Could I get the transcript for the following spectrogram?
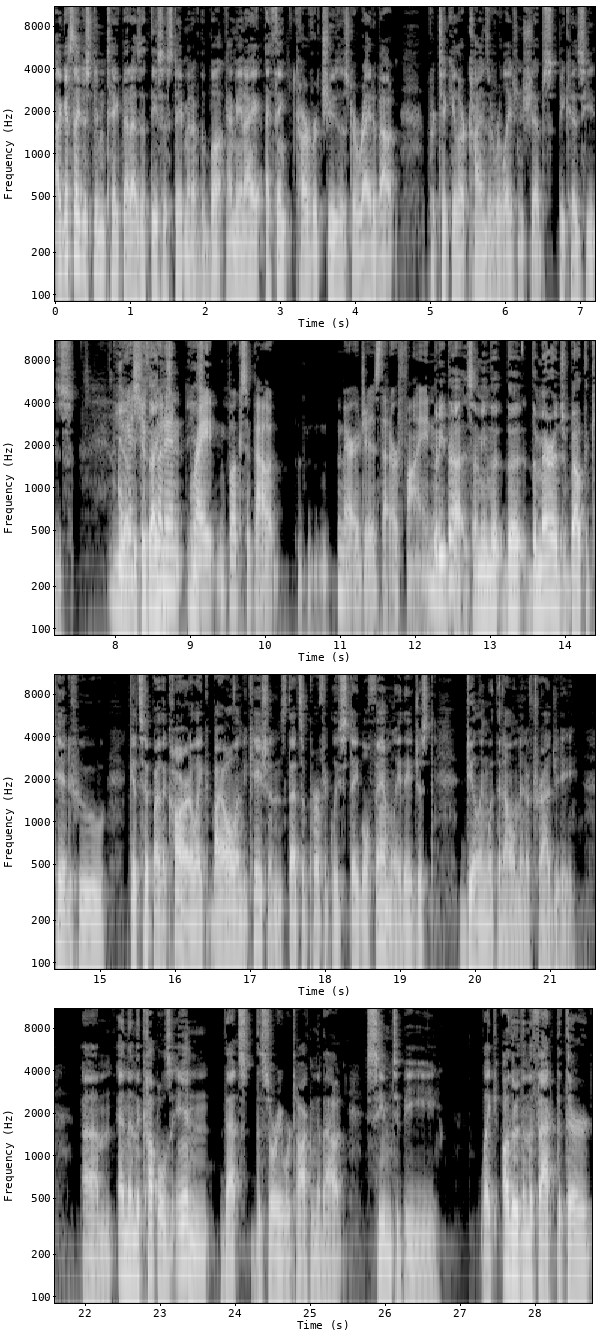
I guess I just didn't take that as a thesis statement of the book. I mean, I, I think Carver chooses to write about particular kinds of relationships because he's you I know, guess because you couldn't he's, he's, write books about marriages that are fine. But he does. I mean, the, the, the marriage about the kid who gets hit by the car, like by all indications, that's a perfectly stable family. They just dealing with an element of tragedy. Um, and then the couples in that's the story we're talking about seem to be like, other than the fact that they're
